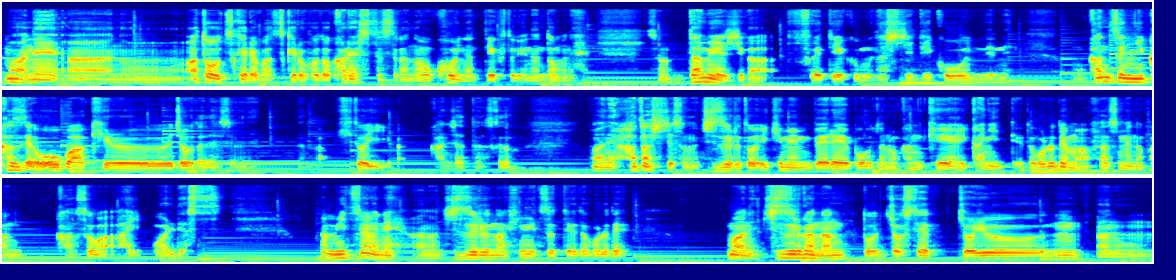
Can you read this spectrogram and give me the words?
まあね、あの、後をつければつけるほど彼氏ですが濃厚になっていくという、なんともね、そのダメージが増えていく虚しい尾行因でね、もう完全に数でオーバーキル状態ですよね。なんかひどい感じだったんですけど、まあね、果たしてその千鶴とイケメンベレー帽との関係やいかにっていうところで、まあ二つ目の感想は、はい、終わりです。まあ三つ目はね、あの、千鶴の秘密っていうところで、まあね、千鶴がなんと女性、女優、あの、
